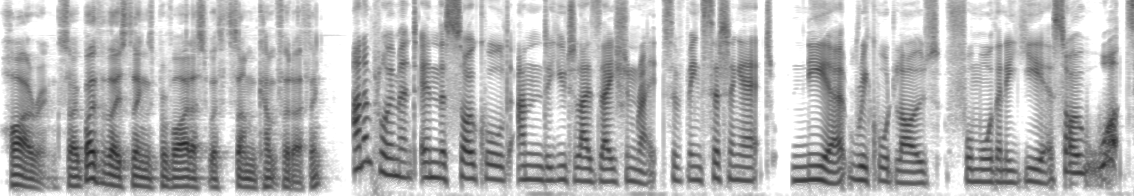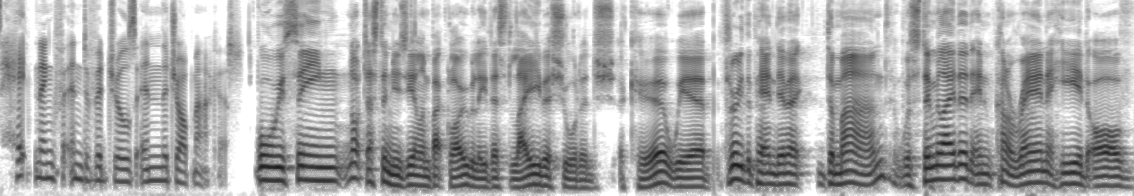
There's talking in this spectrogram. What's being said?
hiring. So both of those things provide us with some comfort, I think. Unemployment and the so called underutilisation rates have been sitting at near record lows for more than a year. So, what's happening for individuals in the job market? Well, we've seen not just in New Zealand but globally this labour shortage occur where through the pandemic demand was stimulated and kind of ran ahead of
